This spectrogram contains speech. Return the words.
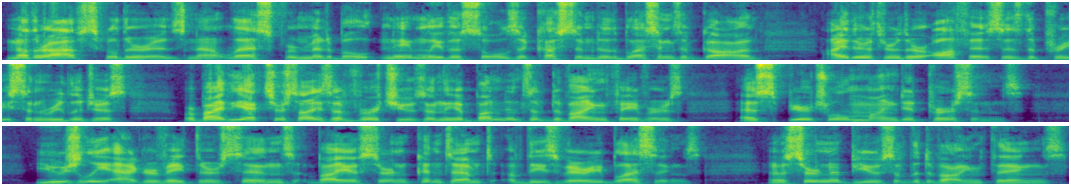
Another obstacle there is, not less formidable, namely the souls accustomed to the blessings of God, either through their office as the priests and religious, or by the exercise of virtues and the abundance of divine favors, as spiritual minded persons, usually aggravate their sins by a certain contempt of these very blessings, and a certain abuse of the divine things.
